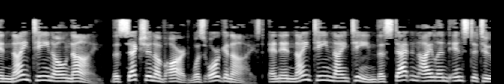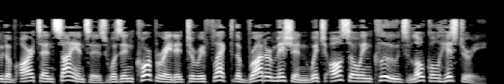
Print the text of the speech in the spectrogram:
In 1909, the section of art was organized, and in 1919 the Staten Island Institute of Arts and Sciences was incorporated to reflect the broader mission which also includes local history.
